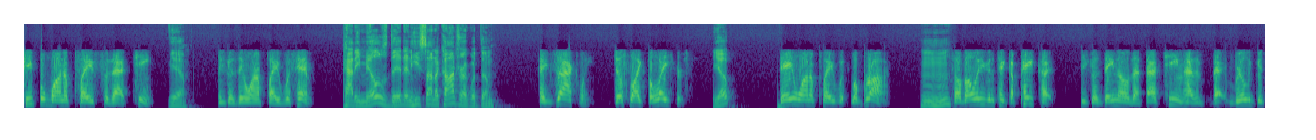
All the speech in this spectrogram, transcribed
people want to play for that team Yeah. because they want to play with him. Patty Mills did, and he signed a contract with them. Exactly, just like the Lakers. Yep. They want to play with LeBron, Mm-hmm. so they'll even take a pay cut because they know that that team has a really good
